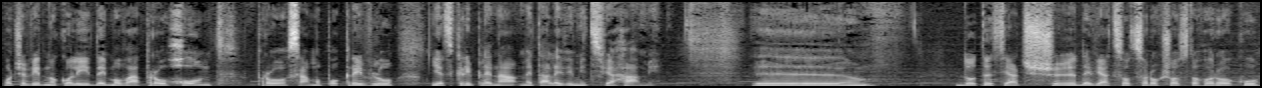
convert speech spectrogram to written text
Очевидно, коли йде мова про гонт, про саму покривлю, є скріплена металевими цвяхами. Е, До 1946 року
